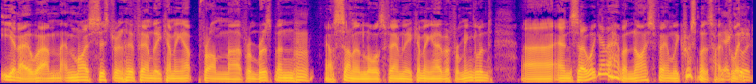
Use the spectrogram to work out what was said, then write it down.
you know, um, my sister and her family are coming up from uh, from Brisbane. Hmm. Our son-in-law's family are coming over from England, uh, and so we're going to have a nice family Christmas, hopefully. good.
